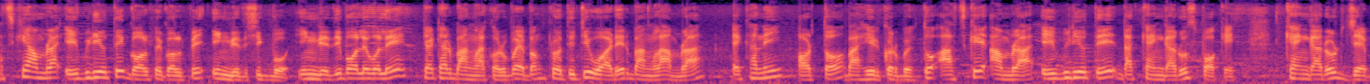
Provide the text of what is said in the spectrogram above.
আজকে আমরা এই ভিডিওতে গল্পে গল্পে ইংরেজি শিখব। ইংরেজি বলে বলে সেটার বাংলা করব এবং প্রতিটি ওয়ার্ডের বাংলা আমরা এখানেই অর্থ বাহির করব। তো আজকে আমরা এই ভিডিওতে দ্য ক্যাঙ্গারুস পকেট ক্যাঙ্গারুর জেব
